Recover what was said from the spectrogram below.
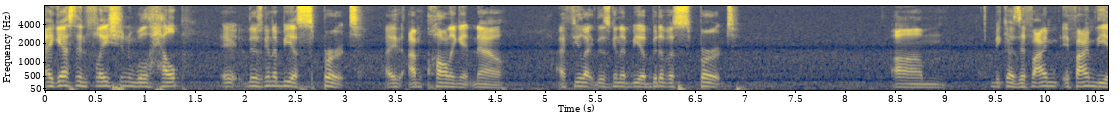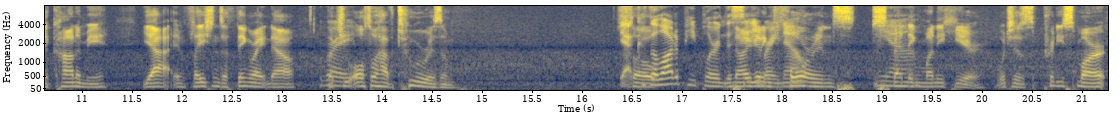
I guess inflation will help. It, there's gonna be a spurt. I, I'm calling it now. I feel like there's gonna be a bit of a spurt. Um, because if I'm if I'm the economy, yeah, inflation's a thing right now, but you also have tourism. Yeah, because So a lot of people are in the now city you're right getting now, foreigners Yeah. spending money here, which is pretty smart.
